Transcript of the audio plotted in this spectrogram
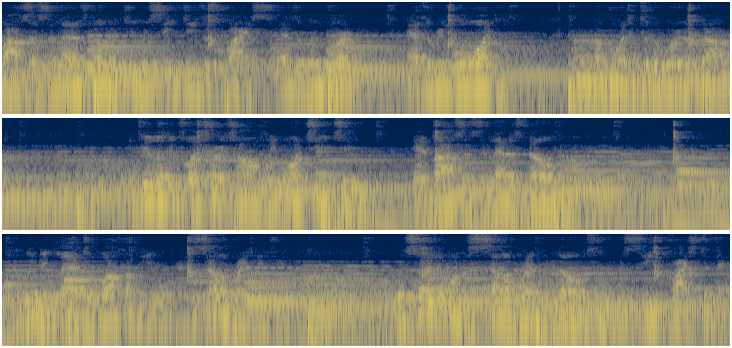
Inbox us and let us know that you received Jesus Christ as a reward, as a reward according to the Word of God. If you're looking for a church home, we want you to inbox us and let us know. And we'll be glad to welcome you and celebrate with you. We certainly want to celebrate with those who receive Christ today.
